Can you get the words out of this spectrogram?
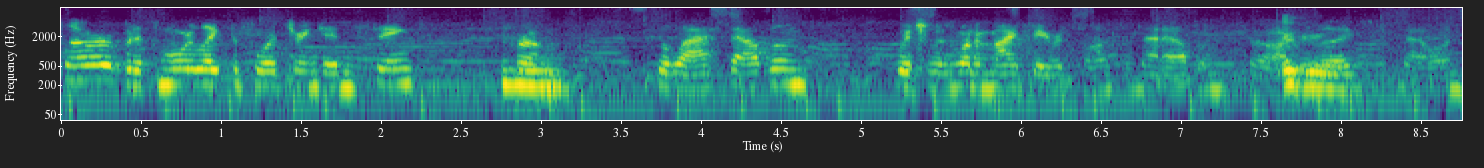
slower, but it's more like the Fourth Drink Instinct mm-hmm. from the last album, which was one of my favorite songs from that album. So I Agreed. really mm-hmm. liked that one.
